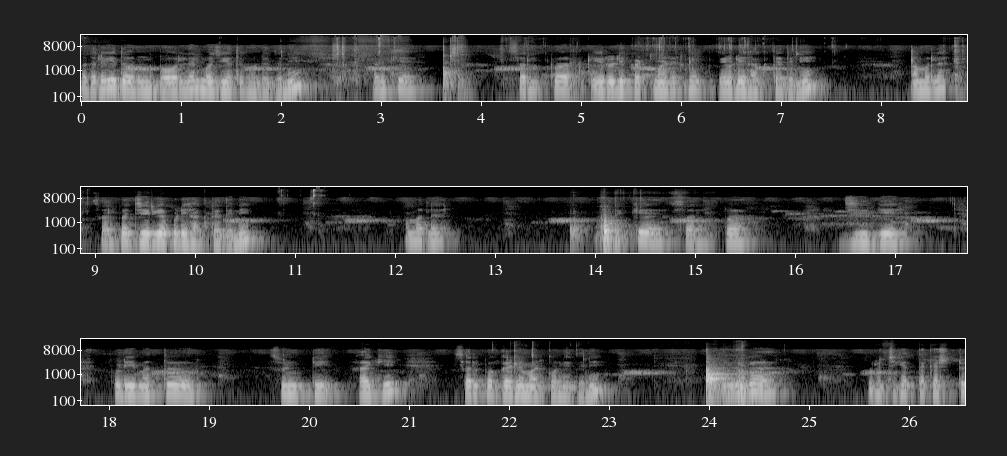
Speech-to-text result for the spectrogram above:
ಮೊದಲಿಗೆ ಇದೊಂದು ಬೌಲ್ನಲ್ಲಿ ಮಜ್ಜಿಗೆ ತಗೊಂಡಿದ್ದೀನಿ. ಅದಕ್ಕೆ ಸ್ವಲ್ಪ ಈರುಳ್ಳಿ ಕಟ್ ಮಾಡಿಟ್ಕೊಂಡು ಈರುಳ್ಳಿ ಹಾಕ್ತಾಯಿದ್ದೀನಿ ಆಮೇಲೆ ಸ್ವಲ್ಪ ಜೀರಿಗೆ ಪುಡಿ ಹಾಕ್ತಾಯಿದ್ದೀನಿ ಆಮೇಲೆ ಅದಕ್ಕೆ ಸ್ವಲ್ಪ ಜೀರಿಗೆ ಪುಡಿ ಮತ್ತು ಶುಂಠಿ ಹಾಕಿ ಸ್ವಲ್ಪ ಒಗ್ಗರಣೆ ಮಾಡ್ಕೊಂಡಿದ್ದೀನಿ. ಇವಾಗ ರುಚಿಗೆ ತಕ್ಕಷ್ಟು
